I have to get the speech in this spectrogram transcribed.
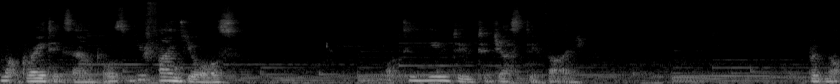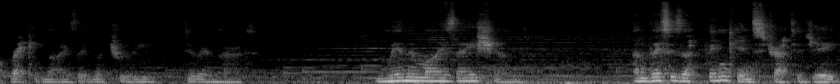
Not great examples. You find yours. What do you do to justify but not recognize that you're truly doing that? Minimization. And this is a thinking strategy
